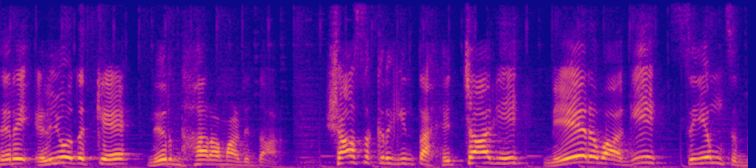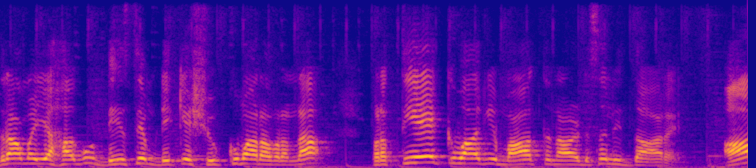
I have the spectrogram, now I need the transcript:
ತೆರೆ ಎಳೆಯೋದಕ್ಕೆ ನಿರ್ಧಾರ ಮಾಡಿದ್ದಾರೆ. ಶಾಸಕರಿಗಿಂತ ಹೆಚ್ಚಾಗಿ ನೇರವಾಗಿ ಸಿಎಂ ಸಿದ್ದರಾಮಯ್ಯ ಹಾಗೂ ಡಿಸಿಎಂ ಡಿ ಕೆ ಶಿವಕುಮಾರ್ ಅವರನ್ನ ಪ್ರತ್ಯೇಕವಾಗಿ ಮಾತನಾಡಿಸಲಿದ್ದಾರೆ. ಆ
